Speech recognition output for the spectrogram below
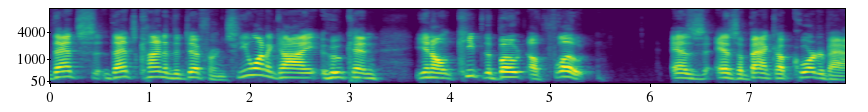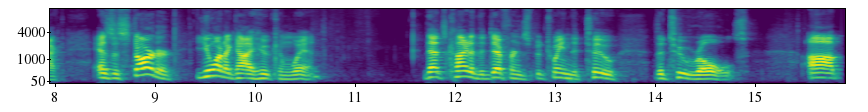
That's that's kind of the difference. You want a guy who can, you know, keep the boat afloat as as a backup quarterback. As a starter, you want a guy who can win. That's kind of the difference between the two the two roles. Uh,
